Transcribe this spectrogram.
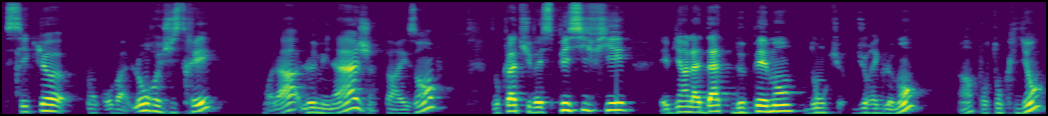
c'est que, donc on va l'enregistrer, voilà, le ménage, par exemple. Donc là, tu vas spécifier, eh bien, la date de paiement, donc, du règlement, hein, pour ton client.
